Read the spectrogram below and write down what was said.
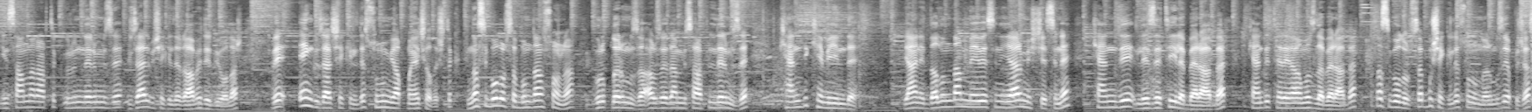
İnsanlar artık ürünlerimize güzel bir şekilde rağbet ediyorlar ve en güzel şekilde sunum yapmaya çalıştık. Nasip olursa bundan sonra gruplarımıza, arzu eden misafirlerimize kendi kemiğinde yani dalından meyvesini yermişçesine kendi lezzetiyle beraber, kendi tereyağımızla beraber nasip olursa bu şekilde sunumlarımızı yapacağız.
